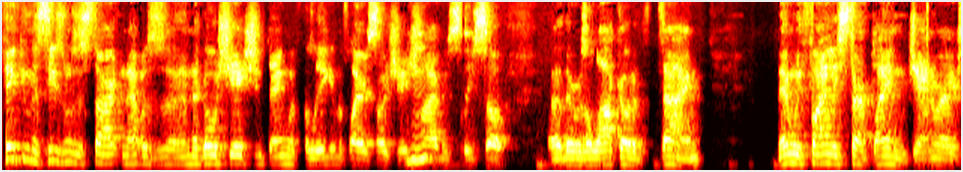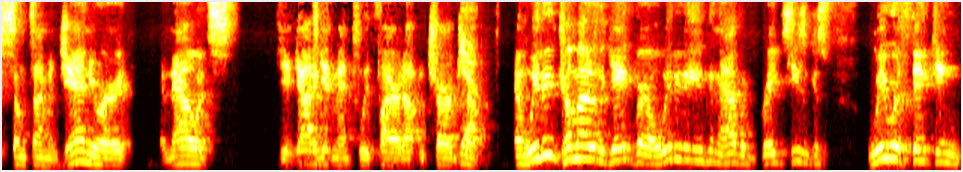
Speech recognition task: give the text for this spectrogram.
thinking the season was a start, and that was a negotiation thing with the league and the player association, mm-hmm. obviously. So uh, there was a lockout at the time. Then we finally start playing January, sometime in January, and now it's you got to get mentally fired up and charged yeah. up. And we didn't come out of the gate barrel. We didn't even have a great season because we were thinking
